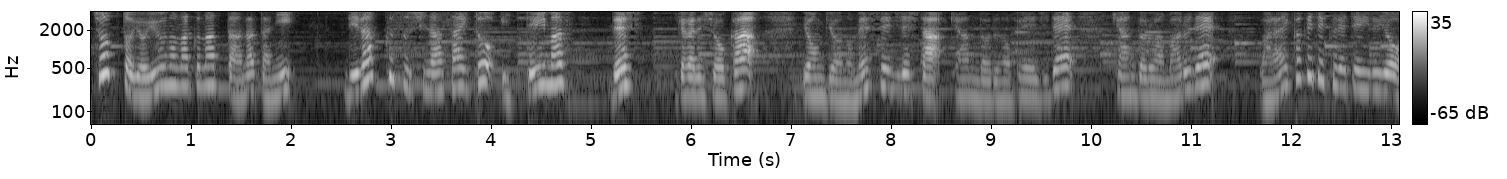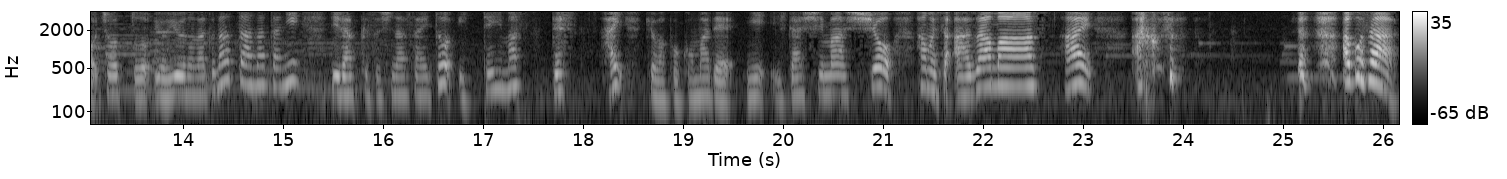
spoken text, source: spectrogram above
う。ちょっと余裕のなくなったあなたに、リラックスしなさいと言っています。です。いかがでしょうか ?4 行のメッセージでした。キャンドルのページで、キャンドルはまるで笑いかけてくれているよう、ちょっと余裕のなくなったあなたにリラックスしなさいと言っています。です。はい。今日はここまでにいたしましょう。ハモリさん、あざます。はい。あこさん。あこさん。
